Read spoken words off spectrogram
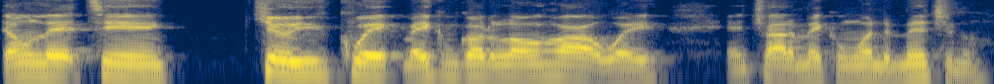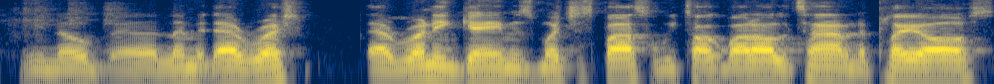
Don't let 10 kill you quick. Make them go the long hard way and try to make them one dimensional. You know, uh, limit that rush, that running game as much as possible. We talk about all the time in the playoffs.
